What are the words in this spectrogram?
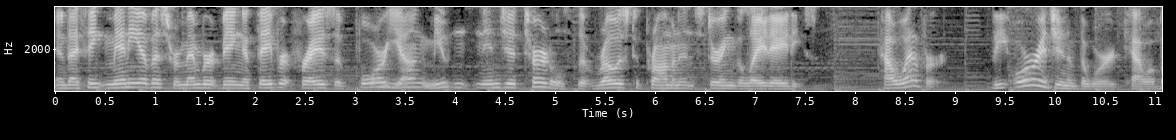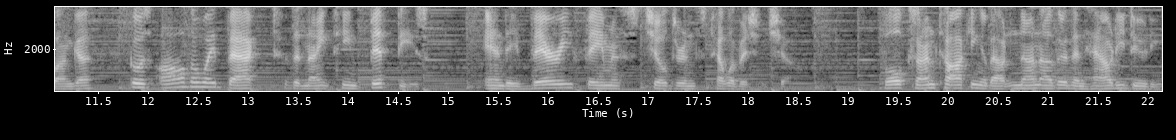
And I think many of us remember it being a favorite phrase of four young mutant ninja turtles that rose to prominence during the late 80s. However, the origin of the word cowabunga goes all the way back to the 1950s and a very famous children's television show. Folks, I'm talking about none other than Howdy Doody,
